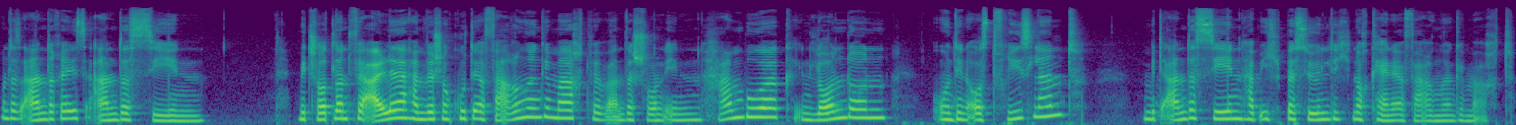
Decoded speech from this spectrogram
und das andere ist Anderssehen. Mit Schottland für alle haben wir schon gute Erfahrungen gemacht. Wir waren da schon in Hamburg, in London und in Ostfriesland. Mit Anderssehen habe ich persönlich noch keine Erfahrungen gemacht.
